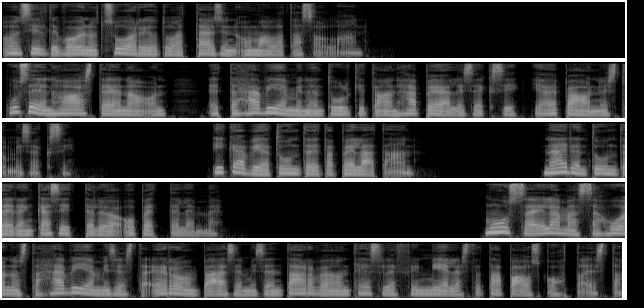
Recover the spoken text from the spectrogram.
on silti voinut suoriutua täysin omalla tasollaan. Usein haasteena on, että häviäminen tulkitaan häpeälliseksi ja epäonnistumiseksi. Ikäviä tunteita pelätään. Näiden tunteiden käsittelyä opettelemme. Muussa elämässä huonosta häviämisestä eroon pääsemisen tarve on Tesleffin mielestä tapauskohtaista.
